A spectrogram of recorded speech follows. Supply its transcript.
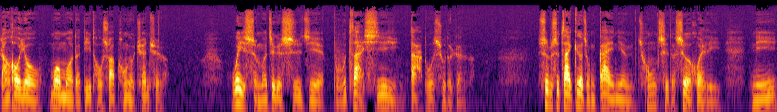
然后又默默的低头刷朋友圈去了。为什么这个世界不再吸引大多数的人了？是不是在各种概念充斥的社会里，你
